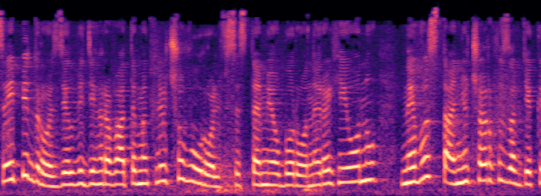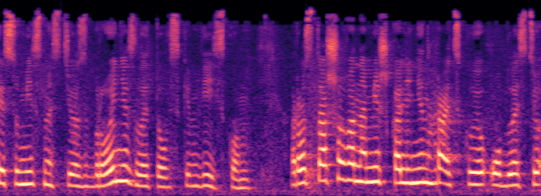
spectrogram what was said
Цей підрозділ відіграватиме ключову роль в системі оборони регіону не в останню чергу завдяки сумісності озброєння з литовським військом. Розташована між Калінінградською областю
